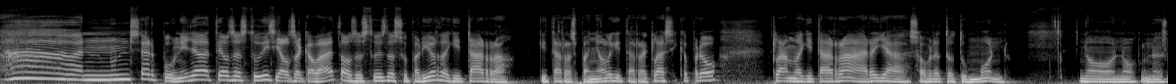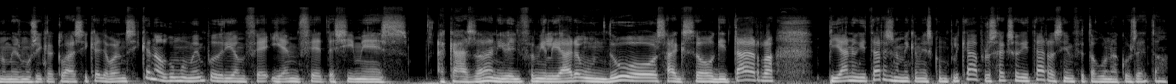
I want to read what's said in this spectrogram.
Ah, en un cert punt. Ella té els estudis, ja els ha acabat, els estudis de superior de guitarra guitarra espanyola, guitarra clàssica, però, clar, amb la guitarra ara ja s'obre tot un món. No, no, no és només música clàssica, llavors sí que en algun moment podríem fer, i hem fet així més a casa, a nivell familiar, un duo, saxo, guitarra, piano, guitarra és una mica més complicat, però saxo, guitarra sí hem fet alguna coseta.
